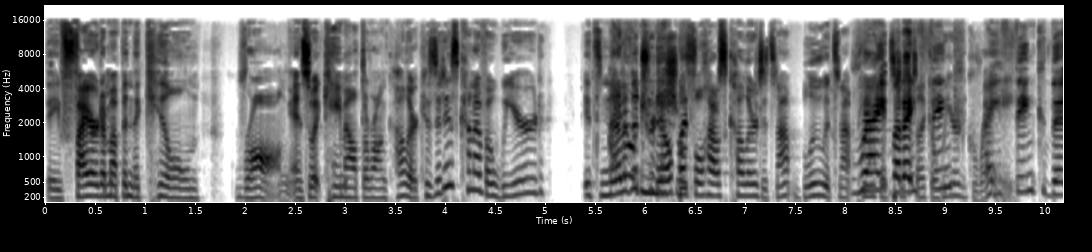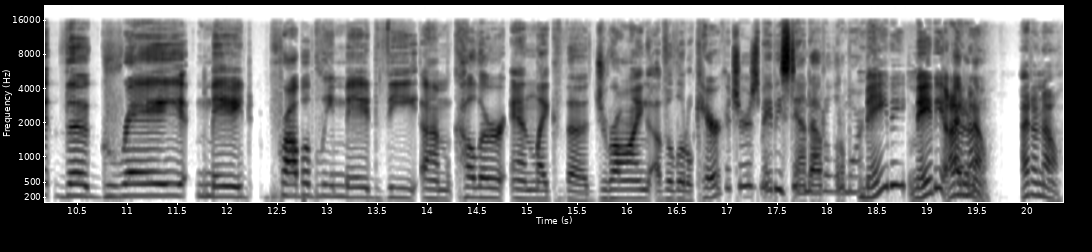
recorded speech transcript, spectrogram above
they fired them up in the kiln wrong, and so it came out the wrong color because it is kind of a weird. It's none of the don't know, traditional but- Full House colors. It's not blue. It's not pink. right, it's but just I like think a weird gray. I think that the gray made probably made the um, color and like the drawing of the little caricatures maybe stand out a little more. Maybe, maybe I, I don't know. know. I don't know.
